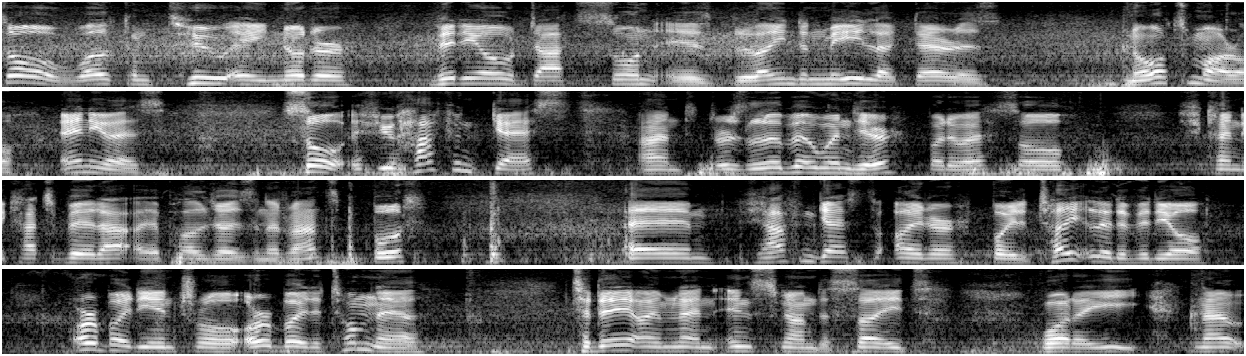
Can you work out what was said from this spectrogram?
So welcome to another video. That sun is blinding me like there is no tomorrow. Anyways, so if you haven't guessed, and there's a little bit of wind here by the way, so if you kind of catch a bit of that, I apologise in advance. But um, if you haven't guessed either by the title of the video, or by the intro, or by the thumbnail, today I'm letting Instagram decide what I eat. Now,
